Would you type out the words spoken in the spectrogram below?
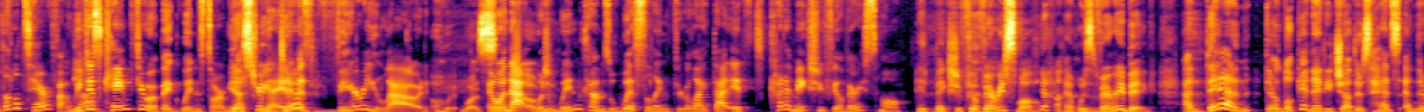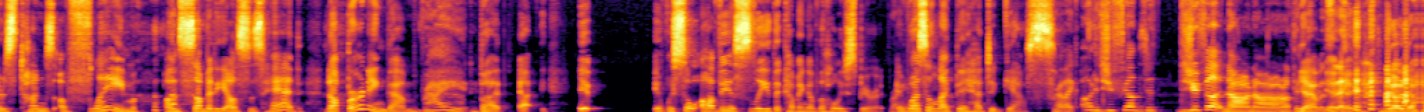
A little terrifying. Yeah. We just came through a big windstorm yes, yesterday. We did. It was very loud. Oh, it was. And so when that loud. when wind comes whistling through like that, it kind of makes you feel very small. It makes you feel very small. yeah. It was very big. And then they're looking at each other's heads and there's tongues of flame on somebody else's head, not burning them. Right. But uh, it was so obviously the coming of the Holy Spirit. Right. It wasn't like they had to guess. We're like, oh, did you feel? Did, did you feel it? No, no, I don't think yeah, that was yeah, it. no, no,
